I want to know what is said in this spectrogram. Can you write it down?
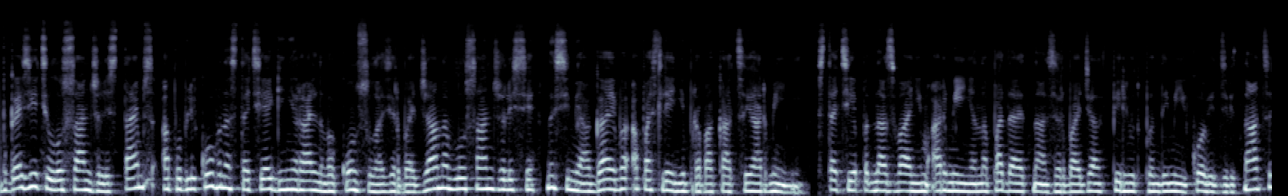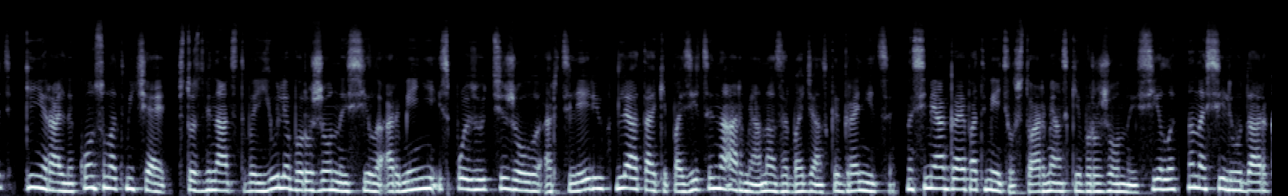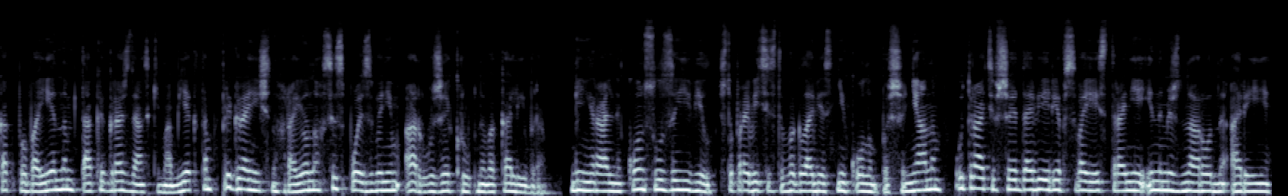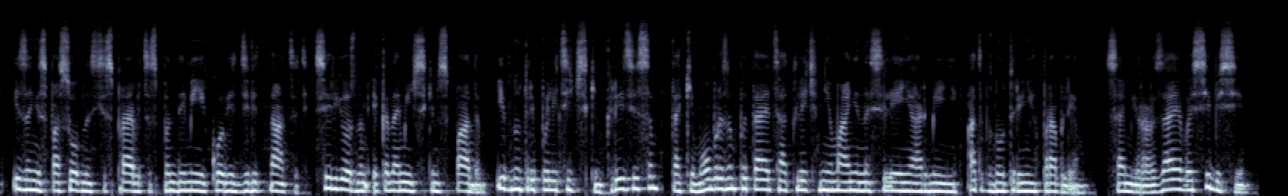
В газете «Лос-Анджелес Таймс» опубликована статья генерального консула Азербайджана в Лос-Анджелесе Насими Агаева о последней провокации Армении. В статье под названием «Армения нападает на Азербайджан в период пандемии COVID-19» генеральный консул отмечает, что с 12 июля вооруженные силы Армении используют тяжелую артиллерию для атаки позиций на армяно-азербайджанской границе. Насими Агаев отметил, что армянские вооруженные силы наносили удары как по военным, так и гражданским объектам в приграничных районах с использованием оружия оружия крупного калибра. Генеральный консул заявил, что правительство во главе с Николом Пашиняном, утратившее доверие в своей стране и на международной арене из-за неспособности справиться с пандемией COVID-19, серьезным экономическим спадом и внутриполитическим кризисом, таким образом пытается отвлечь внимание населения Армении от внутренних проблем. Самира Арзаева, CBC.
